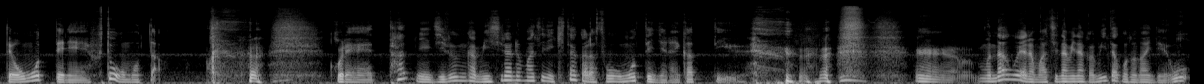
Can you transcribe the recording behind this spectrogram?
って思ってね、ふと思った。これ、単に自分が見知らぬ街に来たからそう思ってんじゃないかっていう うん。もう名古屋の街並みなんか見たことないんで、お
